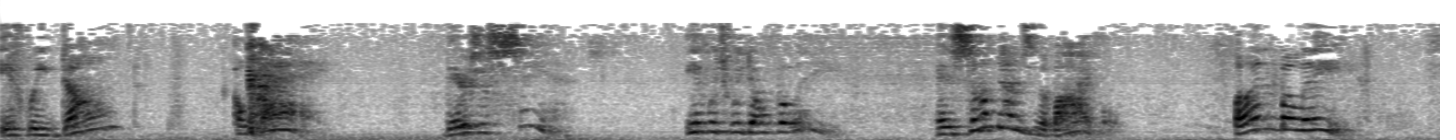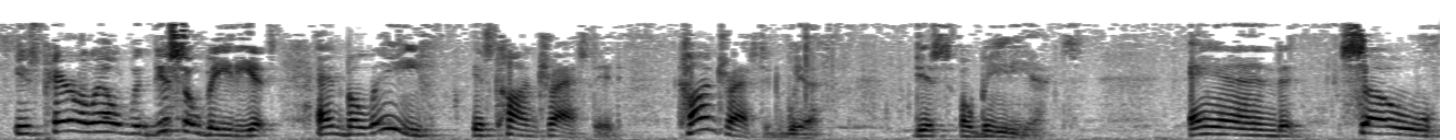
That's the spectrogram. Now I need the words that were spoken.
If we don't obey, there's a sense in which we don't believe. And sometimes in the Bible, unbelief is paralleled with disobedience and belief is contrasted contrasted with disobedience. And so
